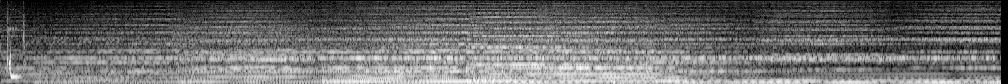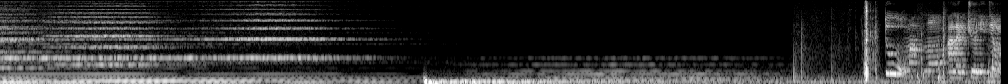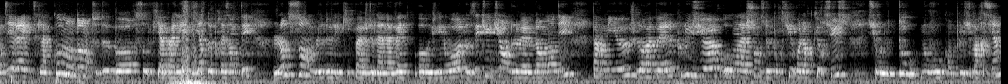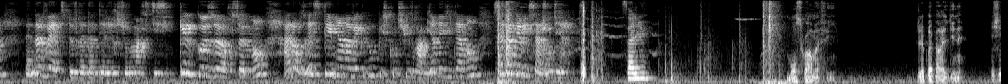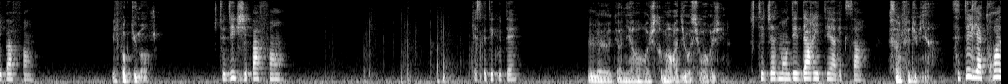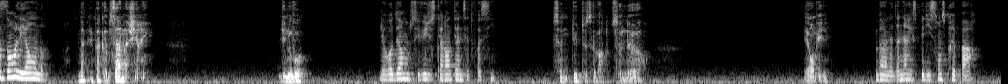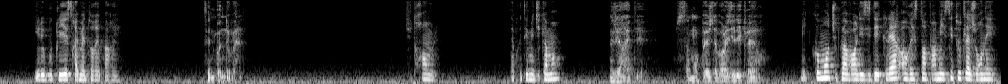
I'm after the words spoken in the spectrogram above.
maintenant à l'actualité en direct. La commandante de bord, Sophia Vallée, vient de présenter l'ensemble de l'équipage de la navette Origin One aux étudiants de l'EM Normandie. Parmi eux, je le rappelle, plusieurs auront la chance de poursuivre leur cursus sur le tout nouveau campus martien. La navette devrait atterrir sur Mars d'ici quelques heures seulement. Alors restez bien avec nous puisqu'on suivra bien évidemment cet atterrissage en direct. Salut. Bonsoir, ma fille. J'ai préparé le dîner. J'ai pas faim. Il faut que tu manges. Je te dis que j'ai pas faim. Qu'est-ce que t'écoutais? Le dernier enregistrement radio sur Origine. Je t'ai déjà demandé d'arrêter avec ça. Ça me fait du bien. C'était il y a trois ans, Léandre. Ne m'appelez pas comme ça, ma chérie. Du nouveau? Les rôdeurs m'ont suivi jusqu'à l'antenne cette fois-ci. Ça me tue de te savoir toute seule dehors. Et en ville Bah, la dernière expédition se prépare. Et le bouclier sera bientôt réparé. C'est une bonne nouvelle. Tu trembles. T'as pris tes médicaments? J'ai arrêté. Ça m'empêche d'avoir les idées claires. Mais comment tu peux avoir les idées claires en restant enfermé ici toute la journée?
